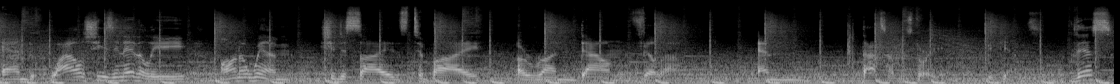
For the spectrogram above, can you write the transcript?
And while she's in Italy, on a whim, she decides to buy a run-down villa. And that's how the story begins. This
